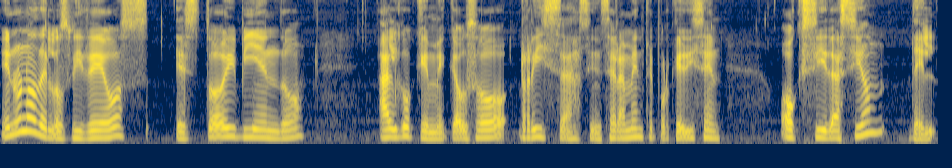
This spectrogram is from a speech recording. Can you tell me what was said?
En uno de los videos estoy viendo algo que me causó risa, sinceramente, porque dicen oxidación del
